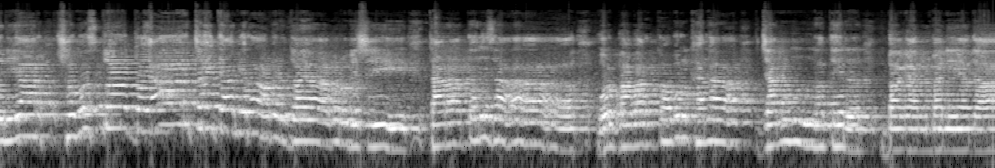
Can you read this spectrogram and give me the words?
দুনিয়ার সমস্ত দয়ার চাইতে রবের দয়া বড় বেশি তাড়াতাড়ি যা ওর বাবার কবরখানা জান্নাতের বাগান বানিয়ে দাও।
